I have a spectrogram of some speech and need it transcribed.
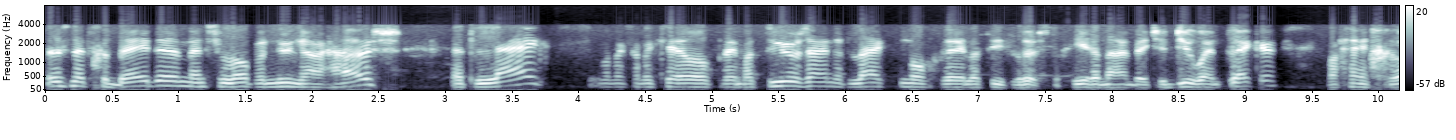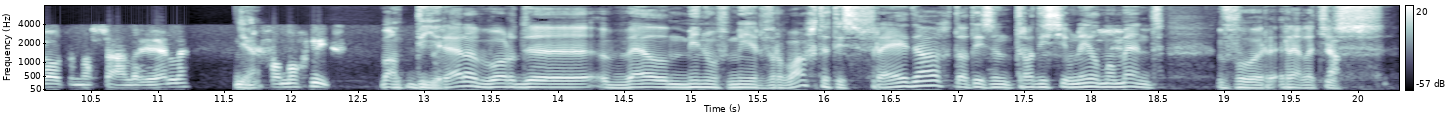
Er is net gebeden. Mensen lopen nu naar huis. Het lijkt maar dan kan ik heel prematuur zijn. Het lijkt nog relatief rustig. Hier en daar een beetje duwen en trekken, maar geen grote massale rellen. In ieder geval nog niet. Want die rellen worden wel min of meer verwacht. Het is vrijdag, dat is een traditioneel moment voor relletjes. Ja.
